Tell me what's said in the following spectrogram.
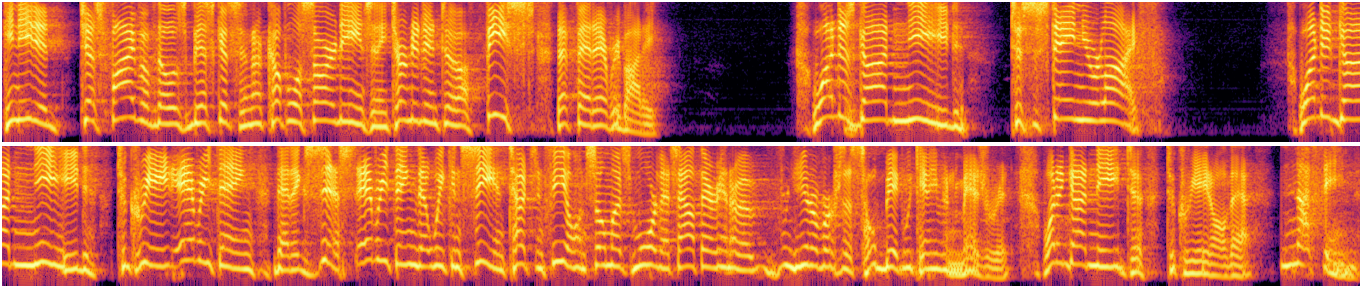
He needed just five of those biscuits and a couple of sardines, and he turned it into a feast that fed everybody. What does God need to sustain your life? What did God need to create everything that exists, everything that we can see and touch and feel, and so much more that's out there in a universe that's so big we can't even measure it? What did God need to, to create all that? Nothing.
